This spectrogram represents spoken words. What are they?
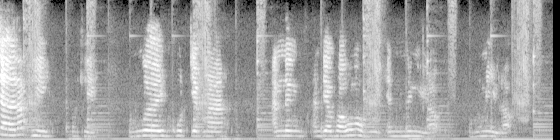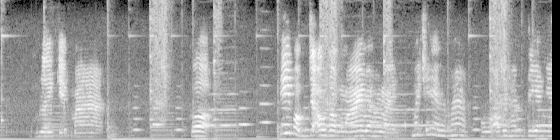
เจอสักทีโอเค ผมเลยขุดเก็บมา อันหนึง อันเดียวเพราะผมมีอันหนึงอยู่แล้วผมมีอยู่แล้วผมเลยเก็บมา ก็ ที่ผมจะเอาดอกไม้ไปทำอะไร ไม่ใช่อะไรมาก ผมเอาไปทำเตียงไง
